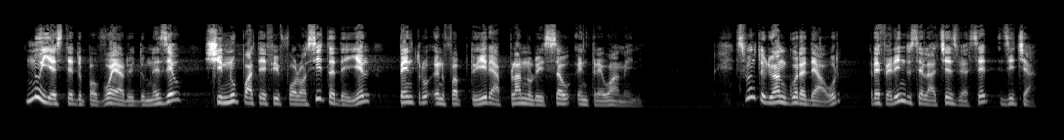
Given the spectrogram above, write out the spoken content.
nu este după voia lui Dumnezeu și nu poate fi folosită de El pentru înfăptuirea planului său între oameni. Sfântul Ioan Gură de Aur, referindu-se la acest verset, zicea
